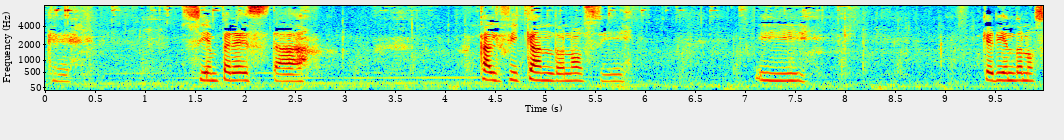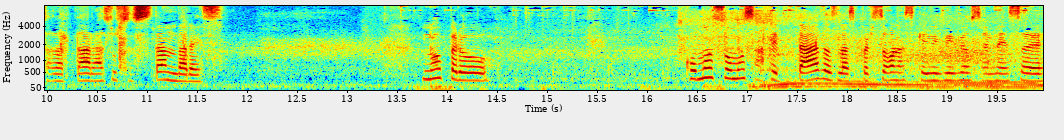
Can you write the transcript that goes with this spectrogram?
Que siempre está calificándonos y, y queriéndonos adaptar a sus estándares. No, pero ¿cómo somos afectadas las personas que vivimos en ese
